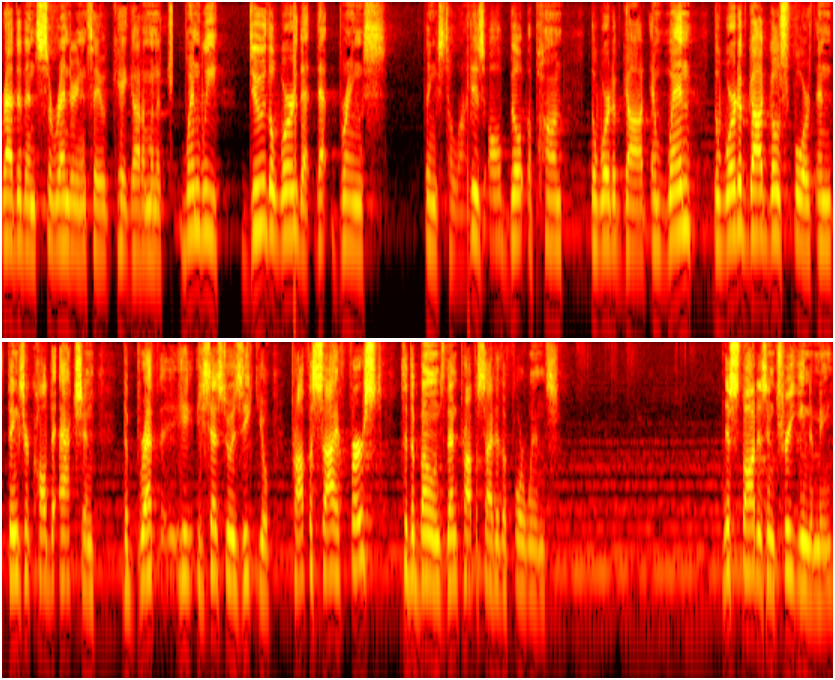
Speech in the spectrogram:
rather than surrendering and say, okay, God, I'm going to. When we do the word, that, that brings things to life. It is all built upon the word of God. And when the word of God goes forth and things are called to action, the breath, he, he says to Ezekiel, prophesy first to the bones, then prophesy to the four winds. This thought is intriguing to me.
